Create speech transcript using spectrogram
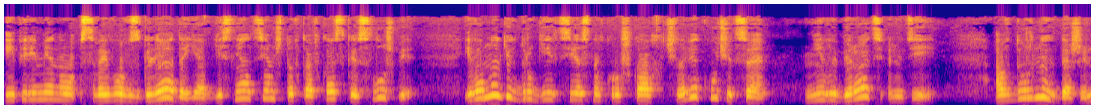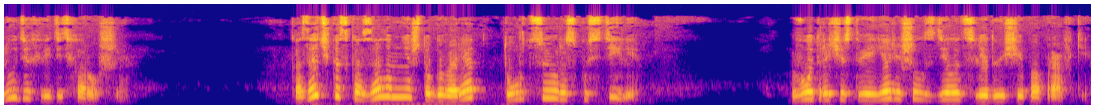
И перемену своего взгляда я объяснял тем, что в кавказской службе и во многих других тесных кружках человек учится не выбирать людей, а в дурных даже людях видеть хорошие. Казачка сказала мне, что, говорят, Турцию распустили. В отрочестве я решил сделать следующие поправки.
